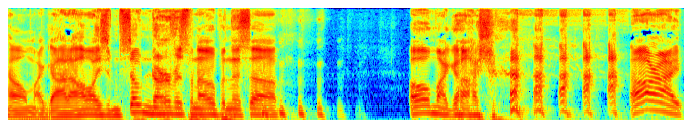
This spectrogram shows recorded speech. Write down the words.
Oh my God. I always am so nervous when I open this up. oh my gosh. All right.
